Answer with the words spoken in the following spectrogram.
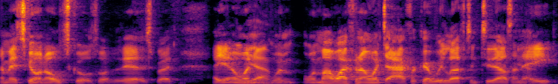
I mean, it's going old school is what it is. But, uh, you know, when, yeah. when, when my wife and I went to Africa, we left in 2008. Yeah.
